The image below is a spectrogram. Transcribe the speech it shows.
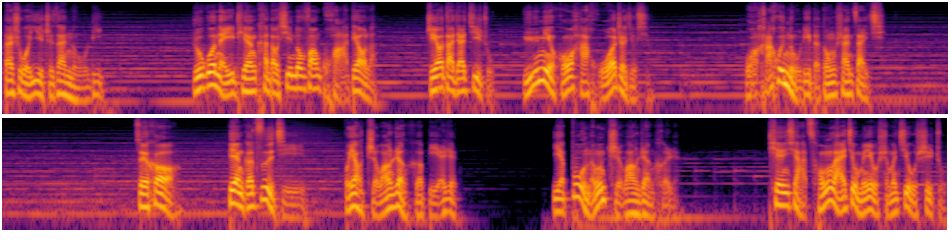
但是我一直在努力。如果哪一天看到新东方垮掉了，只要大家记住俞敏洪还活着就行，我还会努力的东山再起。最后，变革自己，不要指望任何别人，也不能指望任何人。天下从来就没有什么救世主，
